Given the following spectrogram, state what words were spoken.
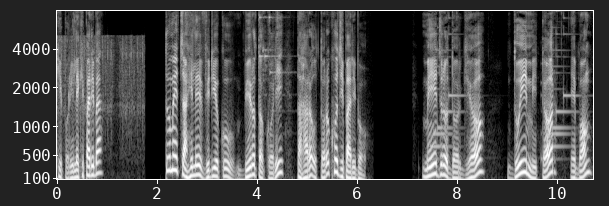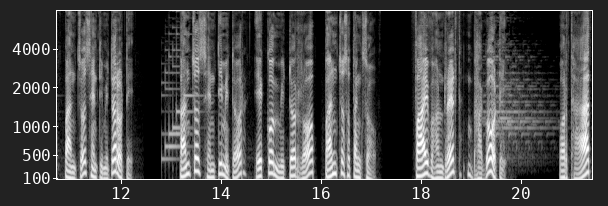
କିପରି ଲେଖିପାରିବା? ତୁମେ ଚାହିଁଲେ ଭିଡିଓକୁ ବିରତ କରି ତାହାର ଉତ୍ତର ଖୋଜିପାରିବ। ମେଜ୍ର ଦୈର୍ଘ୍ୟ ଦୁଇ ମିଟର ଏବଂ ପାଞ୍ଚ ସେଣ୍ଟିମିଟର ଅଟେ। ପାଞ୍ଚ ସେଣ୍ଟିମିଟର ଏକ ମିଟରର ପାଞ୍ଚ ଶତାଂଶ। ଫାଇଭ୍ ହଣ୍ଡ୍ରେଡ ଭାଗ ଅଟେ। ଅର୍ଥାତ୍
